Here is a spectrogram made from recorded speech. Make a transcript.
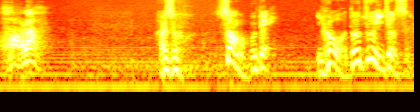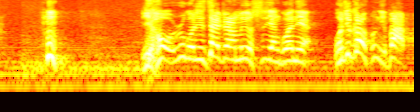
好了，何叔，算我不对，以后我多注意就是了。哼以后如果你再这样没有时间观念，我就告诉你爸爸。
